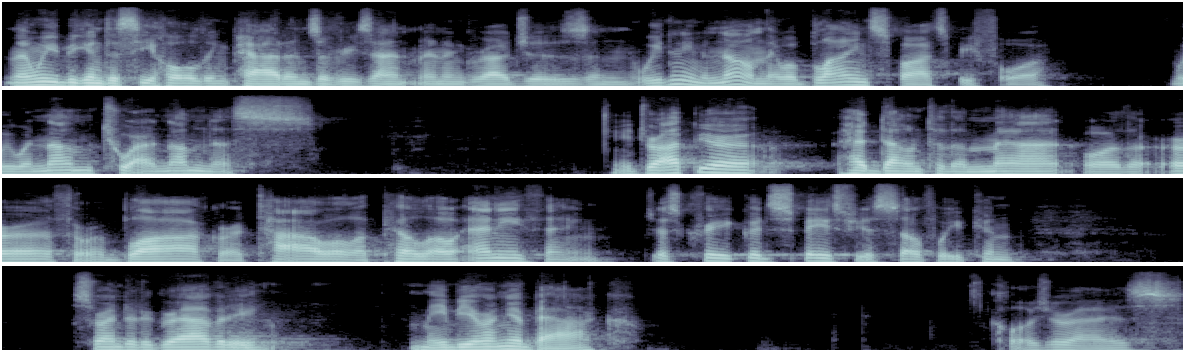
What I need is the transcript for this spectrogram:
And then we begin to see holding patterns of resentment and grudges, and we didn't even know them. They were blind spots before. We were numb to our numbness. You drop your head down to the mat or the earth or a block or a towel, a pillow, anything. Just create good space for yourself where you can surrender to gravity. Maybe you're on your back. Close your eyes.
